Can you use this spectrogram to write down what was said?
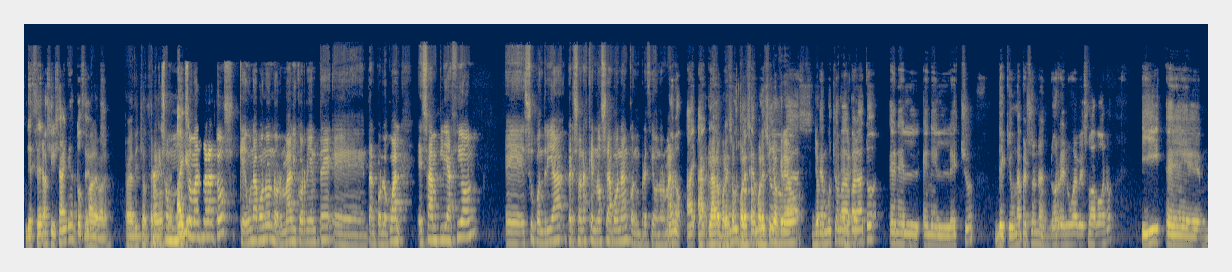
De 0 a 6 años, 12 vale, euros. Vale, vale. dicho 0 o sea, que son mucho más baratos que un abono normal y corriente, tal. Por lo cual, esa ampliación eh, supondría personas que no se abonan con un precio normal. Bueno, claro, por eso, por eso, por eso yo creo. es mucho más barato en el, en el hecho de que una persona no renueve su abono y, eh,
